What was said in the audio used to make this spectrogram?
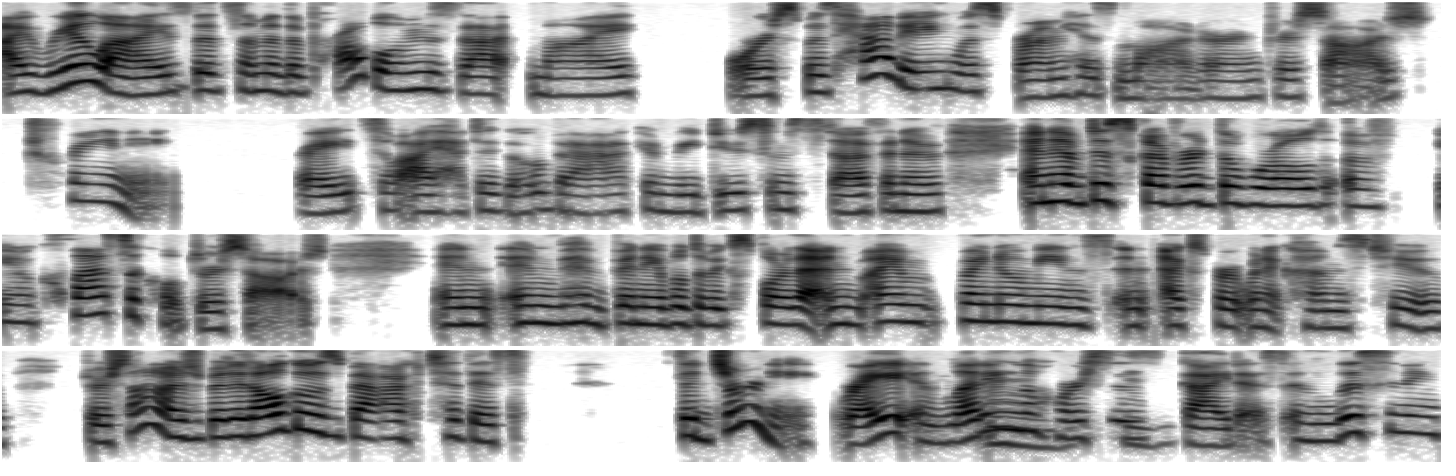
I realized that some of the problems that my horse was having was from his modern dressage training right? So i had to go back and redo some stuff and have and have discovered the world of you know classical dressage and and have been able to explore that. And i am by no means an expert when it comes to dressage but it all goes back to this the journey right and letting mm. the horses mm. guide us and listening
